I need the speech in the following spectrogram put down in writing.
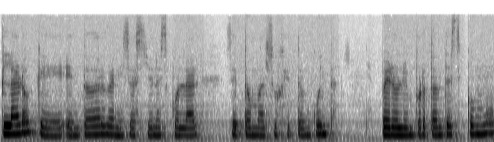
claro que en toda organización escolar se toma el sujeto en cuenta, pero lo importante es cómo,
